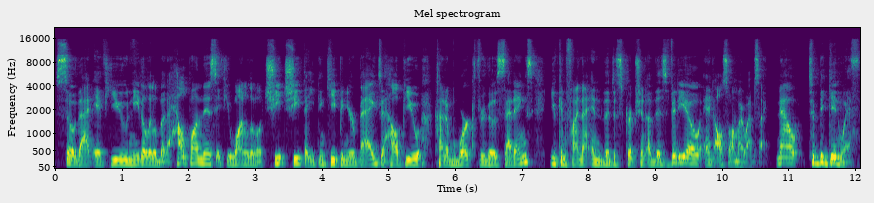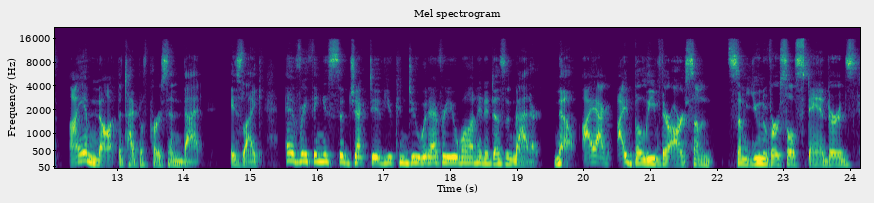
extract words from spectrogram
so that if you need a little bit of help on this, if you want a little cheat sheet that you can keep in your bag to help you kind of work through those settings, you can find that in the description of this video and also on my website. Now, to begin with, I am not the type of person that is like, everything is subjective, you can do whatever you want and it doesn't matter. No, I I believe there are some some universal standards,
